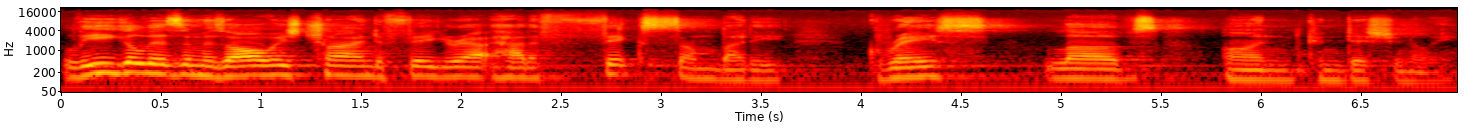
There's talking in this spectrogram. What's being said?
Legalism is always trying to figure out how to fix somebody. Grace loves unconditionally.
